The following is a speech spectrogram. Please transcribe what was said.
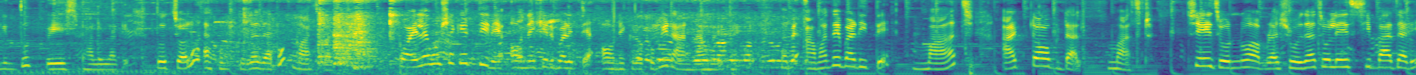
কিন্তু বেশ ভালো লাগে। তো চলো এখন খোঁজা যাব মাছ বাজার। পয়লা বৈশাখের দিনে অনেকের বাড়িতে অনেক রকমই রান্না হয়ে থাকে। তবে আমাদের বাড়িতে মাছ আর টক ডাল মাস্ট সেই জন্য আমরা সোজা চলে এসেছি বাজারে।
